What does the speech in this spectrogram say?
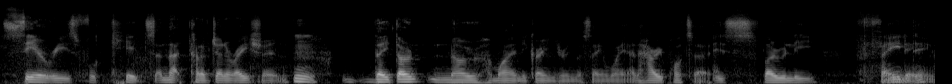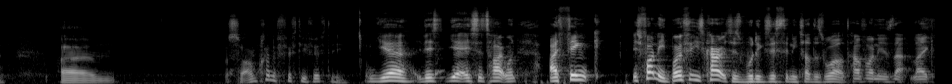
series for kids and that kind of generation, Mm. they don't know Hermione Granger in the same way, and Harry Potter is slowly Fading. fading. Um, so I'm kind of 50-50. Yeah, this yeah, it's a tight one. I think it's funny. Both of these characters would exist in each other's world. How funny is that? Like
